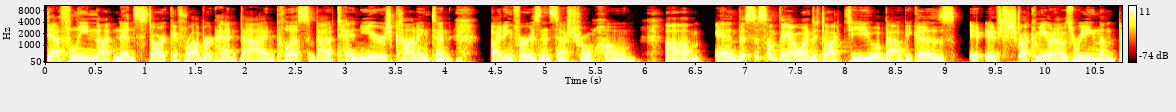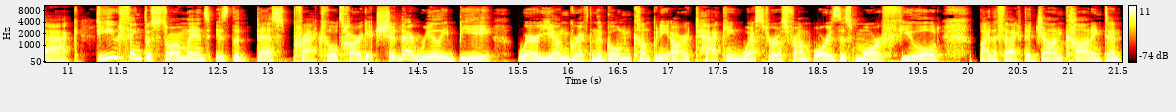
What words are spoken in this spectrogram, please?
Definitely not Ned Stark if Robert had died, plus about 10 years, Connington fighting for his ancestral home. Um, and this is something I wanted to talk to you about because it, it struck me when I was reading them back. Do you think the Stormlands is the best practical target? Should that really be where Young Griff and the Golden Company are attacking Westeros from? Or is this more fueled by the fact that Jon Connington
